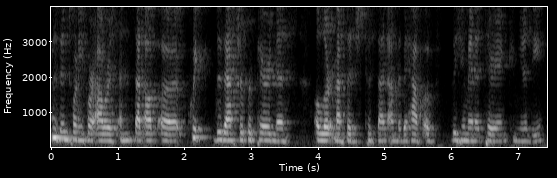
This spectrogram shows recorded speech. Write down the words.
within 24 hours and set up a quick disaster preparedness alert message to send on the behalf of the humanitarian community.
